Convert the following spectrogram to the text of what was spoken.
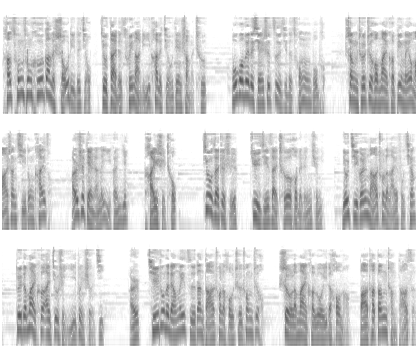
他匆匆喝干了手里的酒，就带着崔娜离开了酒店，上了车。不过，为了显示自己的从容不迫，上车之后，麦克并没有马上启动开走，而是点燃了一根烟，开始抽。就在这时，聚集在车后的人群里，有几个人拿出了来福枪，对着麦克爱就是一顿射击。而其中的两枚子弹打穿了后车窗之后。射了麦克洛伊的后脑，把他当场打死了。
